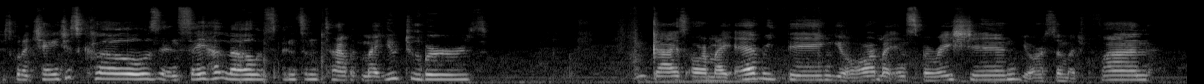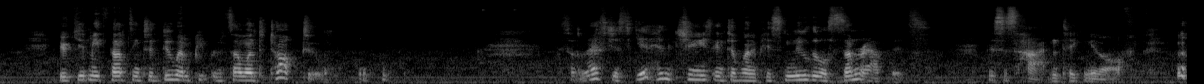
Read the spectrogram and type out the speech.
Just gonna change his clothes and say hello and spend some time with my YouTubers. You guys are my everything. You are my inspiration. You are so much fun. You give me something to do and people and someone to talk to. So let's just get him changed into one of his new little summer outfits. This is hot. I'm taking it off. and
